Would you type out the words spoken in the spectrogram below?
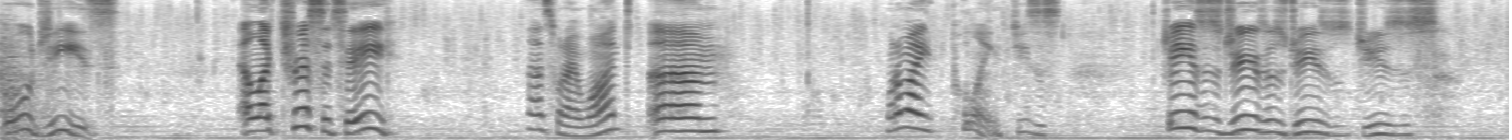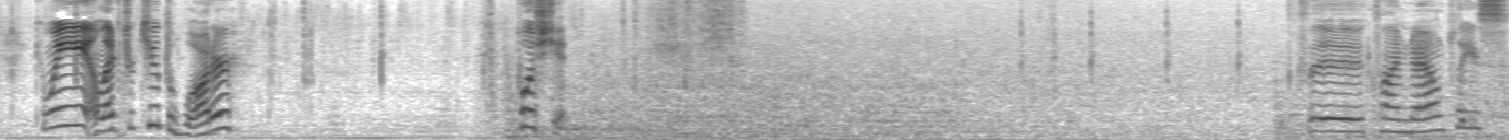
Oh, jeez. Electricity. That's what I want. Um, what am I pulling? Jesus. Jesus, Jesus, Jesus, Jesus. Can we electrocute the water? Push it. Cl climb down, please.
